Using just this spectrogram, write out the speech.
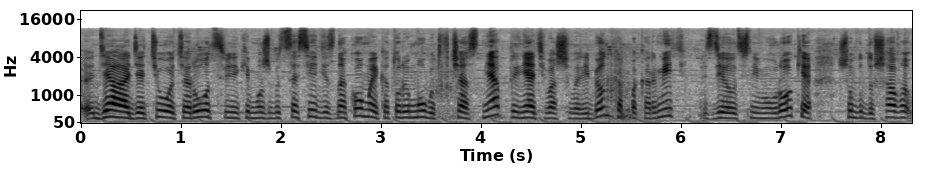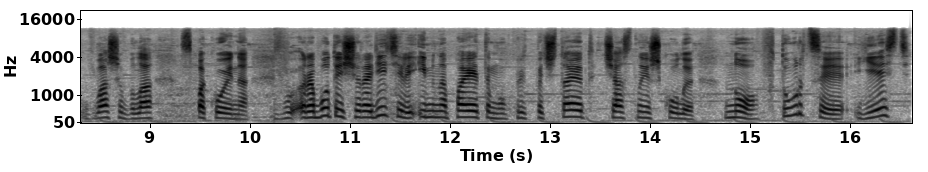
Э, дядя, тетя, родственники, может быть, соседи, знакомые, которые могут в час дня принять вашего ребенка, покормить, сделать с ним уроки, чтобы душа ваша была спокойна. Работающие родители именно поэтому предпочитают частные школы. Но в Турции есть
